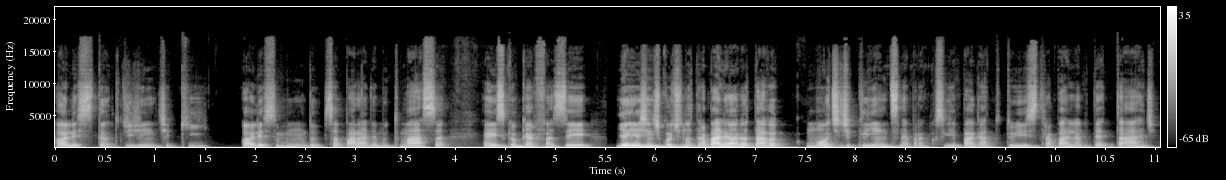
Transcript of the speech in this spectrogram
olha esse tanto de gente aqui, olha esse mundo, essa parada é muito massa, é isso que eu quero fazer. E aí a gente continuou trabalhando, eu tava com um monte de clientes, né, para conseguir pagar tudo isso, trabalhando até tarde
